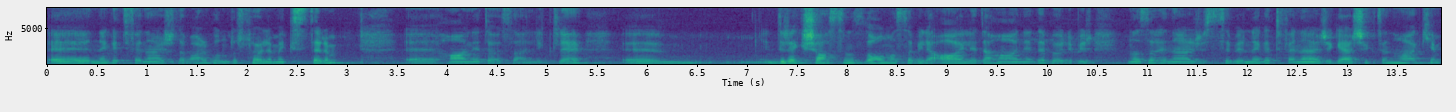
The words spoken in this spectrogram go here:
e, negatif enerji de var. Bunu da söylemek isterim. E, hanede özellikle e, direkt şahsınızda olmasa bile ailede, hanede böyle bir nazar enerjisi, bir negatif enerji gerçekten hakim.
